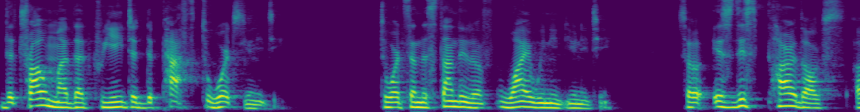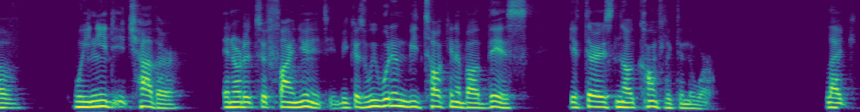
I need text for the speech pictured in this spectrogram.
the trauma that created the path towards unity, towards understanding of why we need unity. So is this paradox of we need each other in order to find unity, because we wouldn't be talking about this if there is no conflict in the world. Like,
